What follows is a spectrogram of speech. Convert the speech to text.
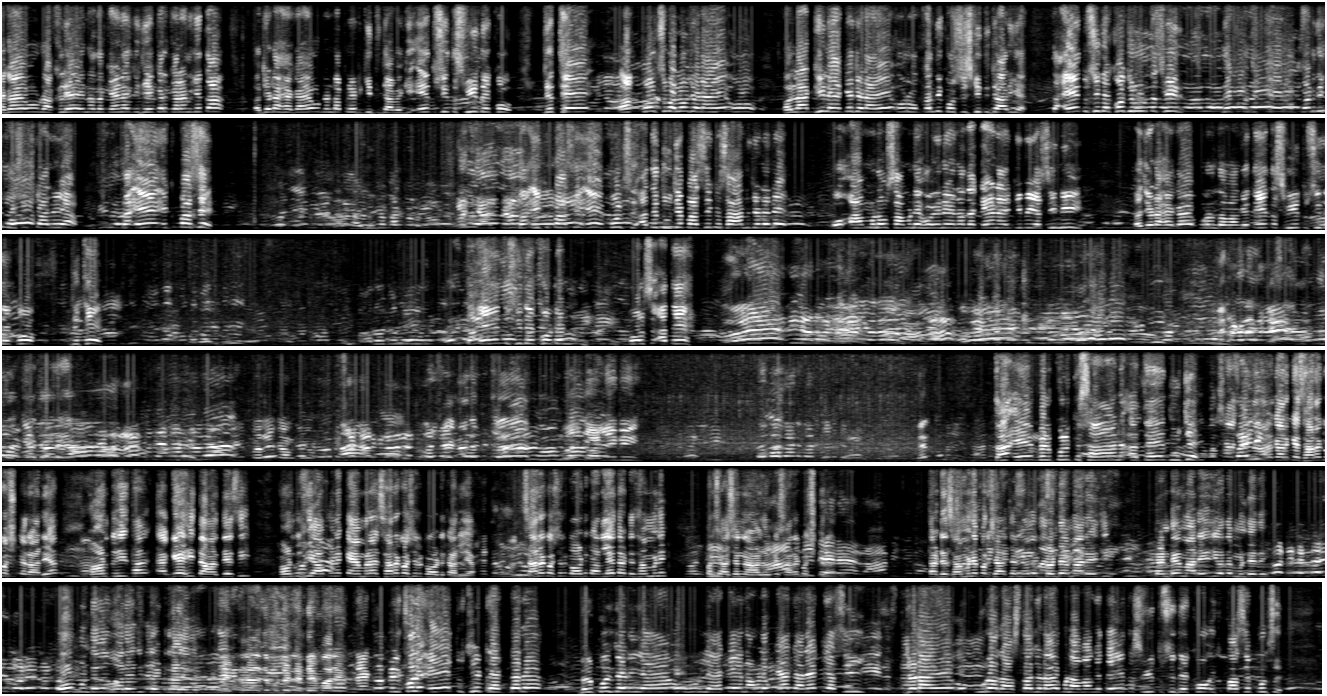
ਹੈਗਾ ਉਹ ਰੱਖ ਲਿਆ ਇਹਨਾਂ ਦਾ ਕਹਿਣਾ ਹੈ ਕਿ ਜੇਕਰ ਕਰਨਗੇ ਤਾਂ ਜਿਹੜਾ ਹੈਗਾ ਉਹ ਡੰਡਾ ਪਰੇਡ ਕੀਤੀ ਜਾਵੇਗੀ। ਇਹ ਤੁਸੀਂ ਤਸਵੀਰ ਦੇਖੋ, ਜਿੱਥੇ ਪੁਲਿਸ ਵੱਲੋਂ ਜਿਹੜਾ ਹੈ, ਉਹ ਲਾਠੀ ਲੈ ਕੇ ਜਿਹੜਾ ਹੈ, ਉਹ ਰੋਕਣ ਦੀ ਕੋਸ਼ਿਸ਼ ਕੀਤੀ ਜਾ ਰਹੀ ਹੈ। ਤਾਂ ਇਹ ਤੁਸੀਂ ਦੇਖੋ ਜਰੂਰ ਤਸਵੀਰ। ਦੇਖੋ, ਜਿੱਥੇ ਰੋਕਣ ਦੀ ਕੋਸ਼ਿਸ਼ ਕਰ ਰਹੇ ਆ, ਤਾਂ ਇਹ ਇੱਕ ਪਾਸੇ, ਤਾਂ ਇੱਕ ਪਾਸੇ ਇਹ ਪੁਲਿਸ ਅਤੇ ਦੂਜੇ ਪਾਸੇ ਕਿਸਾਨ ਜਿਹੜੇ ਨੇ, ਉਹ ਆਮਣੋ ਸਾਹਮਣੇ ਹੋਏ ਨੇ। ਇਹਨਾਂ ਦਾ ਕਹਿਣਾ ਹੈ ਕਿ ਵੀ ਅਸੀਂ ਨਹੀਂ ਜਿਹੜਾ ਹੈਗਾ ਪੂਰਨ ਦਵਾਂਗੇ। ਤੇ ਇਹ ਤਸਵੀਰ ਤੁਸੀਂ ਦੇਖੋ, ਜਿੱਥੇ ਤਾਂ ਇਹ ਤੁਸੀਂ ਦੇਖੋ ਡੰ- ਪੁਲਿਸ ਅਤੇ ਪਰੇ ਕਰ ਦਿਓ। ਕੋਈ ਗੱਲ ਹੀ ਨਹੀਂ। ਤਾਂ ਇਹ ਬਿਲਕੁਲ ਕਿਸਾਨ ਅਤੇ ਦੂਜੇ ਬਾਈ ਜੀ ਕਰਕੇ ਸਾਰਾ ਕੁਝ ਕਰਾ ਰਿਹਾ। ਹੁਣ ਤੁਸੀਂ ਥਾ- ਅੱਗੇ ਹੀ ਦੱਸਦੇ ਸੀ ਹੁਣ ਤੁਸੀਂ ਆਪਣੇ ਕੈਮਰਾ 'ਚ ਸਾਰਾ ਕੁਝ ਰਿਕਾਰਡ ਕਰ ਲਿਆ। ਸਾਰਾ ਕੁਝ ਰਿਕਾਰਡ ਕਰ ਲਿਆ ਤੁਹਾਡੇ ਸਾਹਮਣੇ। ਪ੍ਰਸ਼ਾਸਨ ਨਾਲ ਹੋ ਕੇ ਸਾਰਾ ਕੁਝ ਕਰਾ ਰਿਹਾ। ਤੁਹਾਡੇ ਸਾਹਮਣੇ ਪ੍ਰਸ਼ਾਸਨ ਨੇ ਉਹਦੇ ਡੰਡੇ ਮਾਰੇ ਜੀ। ਡੰਡੇ ਮਾਰੇ ਜੀ ਉਹਦੇ ਮੁੰਡੇ ਦੇ। ਉਹ ਮੁੰਡੇ ਦੇ ਮਾਰੇ ਜੀ ਟਰੈਕਟਰ ਵਾਲੇ ਦੇ। ਟਰੈਕਟਰਾਂ ਦੇ ਮੁੰਡੇ ਡੰਡੇ ਮਾਰੇ। ਤਾਂ ਬਿਲਕੁਲ ਇਹ ਤੁਸੀਂ ਟਰੈਕਟਰ ਬਿਲਕੁਲ ਜਿਹੜੀ ਹੈ ਉਹ ਹੁਣ ਲੈ ਕੇ ਇਹਨਾਂ ਵੱਲੋਂ ਕਿਹਾ ਜਾ ਰਿਹਾ ਕਿ ਅਸੀਂ ਜਿਹੜਾ ਹੈ ਉਹ ਪੂਰਾ ਰਸਤਾ ਜਿਹੜਾ ਹੈ ਬਣਾਵਾਂਗੇ ਤੇ ਇਹ ਤਸਵੀਰ ਤੁਸੀਂ ਦੇਖੋ ਇੱਕ ਪਾਸੇ ਪੁਲਿਸ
